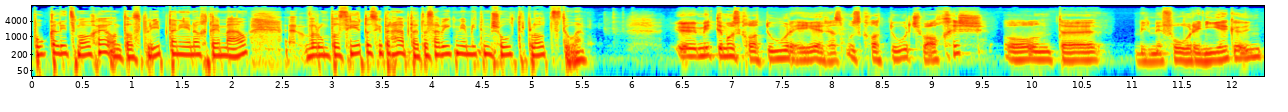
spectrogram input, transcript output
Buckel zu machen und das bleibt dann je nachdem auch. Äh, warum passiert das überhaupt? Hat das auch irgendwie mit dem Schulterblatt zu tun? Äh, mit der Muskulatur eher, dass die Muskulatur schwach ist und äh, weil wir vorher nie gehen,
